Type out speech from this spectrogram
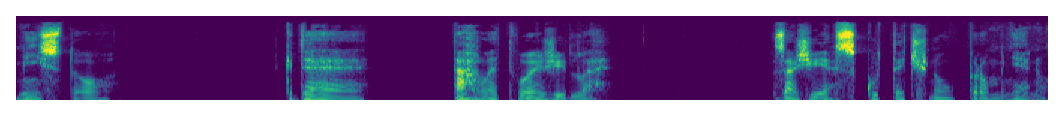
Místo, kde tahle tvoje židle zažije skutečnou proměnu.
